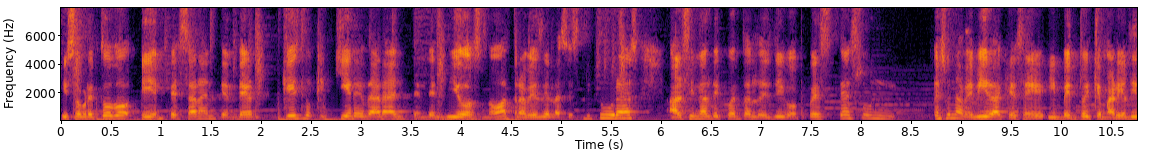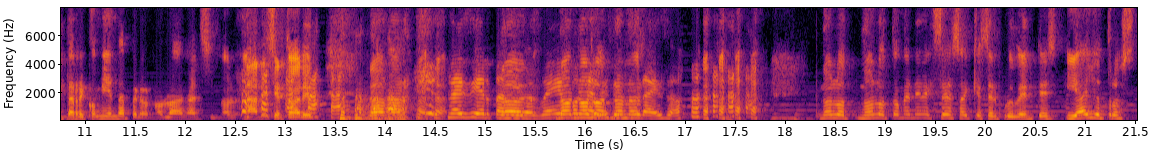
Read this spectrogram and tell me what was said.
Y sobre todo, empezar a entender qué es lo que quiere dar a entender Dios, ¿no? A través de las escrituras. Al final de cuentas, les digo, pues es un es una bebida que se inventó y que Marielita recomienda, pero no lo hagan si no... No, no es cierto, Mariel. No, no, no. No es cierto, No, amigos. ¿eh? no, no, no, no, eso. no, lo, no lo tomen en exceso, hay que ser prudentes. Y hay otros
